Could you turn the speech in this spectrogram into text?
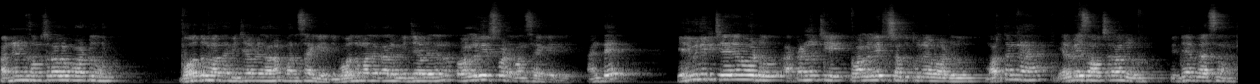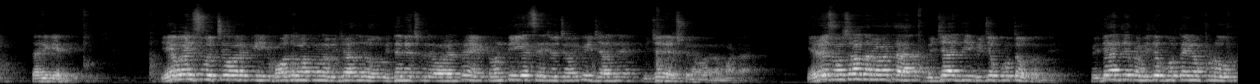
పన్నెండు సంవత్సరాల పాటు బౌద్ధ మత విద్యా విధానం కొనసాగేది. బౌద్ధ మత కాల విద్యా విధానం ట్వెల్వ్ ఇయర్స్ పాటు కొనసాగేది. అంటే ఎనిమిదికి చేరేవాడు అక్కడ నుంచి ట్వెల్వ్ ఇయర్స్ చదువుకునేవాడు మొత్తంగా ఇరవై సంవత్సరాలు విద్యాభ్యాసం జరిగేది. ఏ వయసు వచ్చే వారికి బౌద్ధ మతంలో విద్యార్థులు విద్య నేర్చుకునేవారు అంటే ట్వంటీ ఇయర్స్ ఏజ్ వచ్చే వరకు విద్యార్థి విద్య నేర్చుకునేవారు అనమాట ఇరవై సంవత్సరాల తర్వాత విద్యార్థి విద్య పూర్తవుతుంది. విద్యార్థి యొక్క విద్య పూర్తయినప్పుడు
